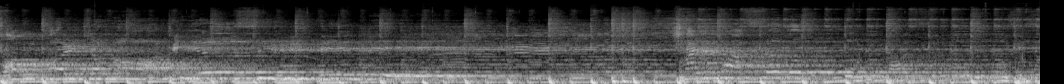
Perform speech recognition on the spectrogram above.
상팔자가 되었을 텐데 잘났어도 못났어도 그 세상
